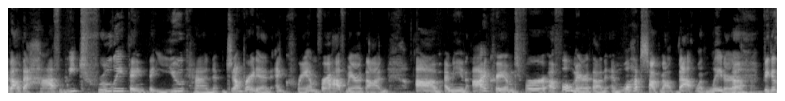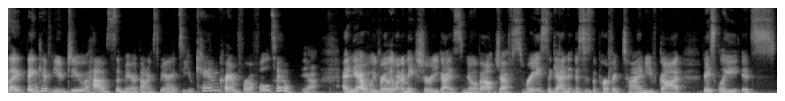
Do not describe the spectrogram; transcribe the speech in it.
about the half. We truly think that you can jump right in and cram for a half marathon. Um, I mean, I crammed for a full marathon, and we'll have to talk about that one later. Uh-huh. Because I think if you do have some marathon experience, you can cram for a full too. Yeah. And yeah, we really want to make sure you guys know about Jeff's race. Again, this is the perfect time. You've got basically it's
